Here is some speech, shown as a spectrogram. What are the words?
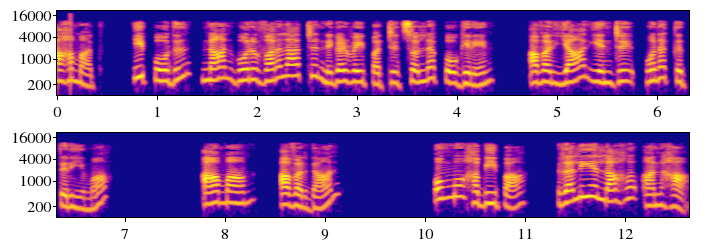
அகமத் இப்போது நான் ஒரு வரலாற்று நிகழ்வை பற்றிச் சொல்லப் போகிறேன். அவர் யார் என்று உனக்குத் தெரியுமா? ஆமாம் அவர்தான். உம்மு ஹபீபா ரலியல்லாஹு அன்ஹா.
